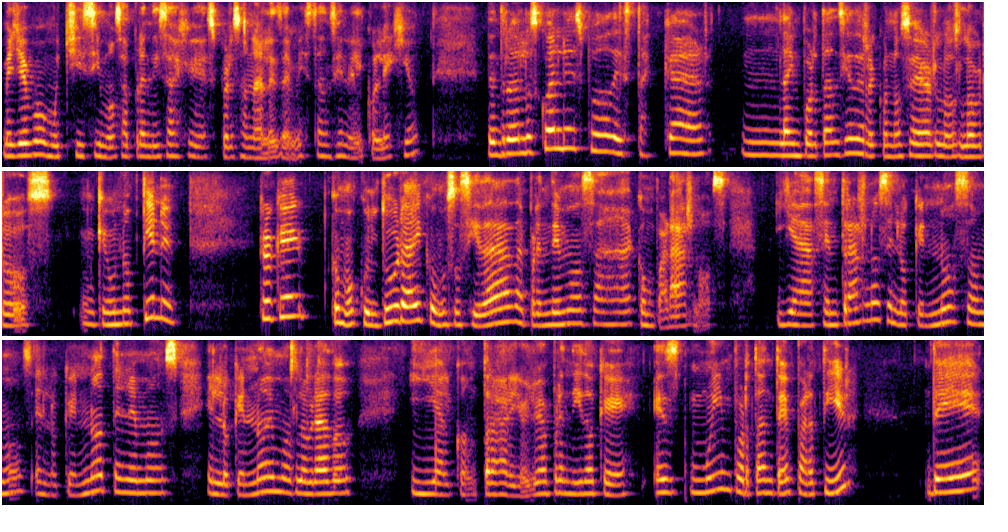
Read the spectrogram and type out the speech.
me llevo muchísimos aprendizajes personales de mi estancia en el colegio, dentro de los cuales puedo destacar mm, la importancia de reconocer los logros que uno obtiene. Creo que como cultura y como sociedad aprendemos a compararnos y a centrarnos en lo que no somos, en lo que no tenemos, en lo que no hemos logrado. Y al contrario, yo he aprendido que es muy importante partir de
